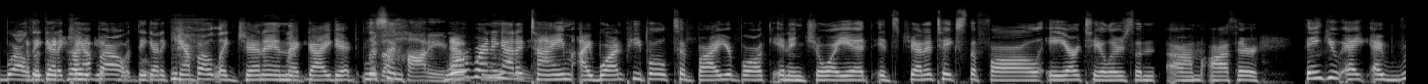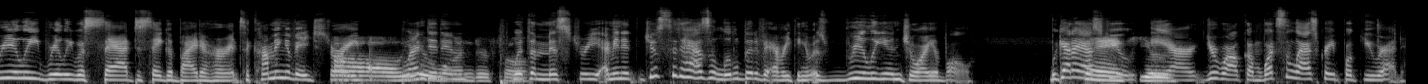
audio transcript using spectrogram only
Well, they they got to camp out. They got to camp out like Jenna and that guy did. Listen, we're running out of time. I want people to buy your book and enjoy it. It's Jenna Takes the Fall. A.R. Taylor's the um, author. Thank you. I, I really, really was sad to say goodbye to her. It's a coming of age story Oh, blended in wonderful. with a mystery. I mean, it just it has a little bit of everything. It was really enjoyable. We got to ask Thank you, you. AR. You're welcome. What's the last great book you read?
